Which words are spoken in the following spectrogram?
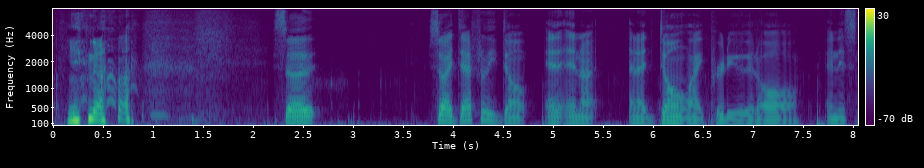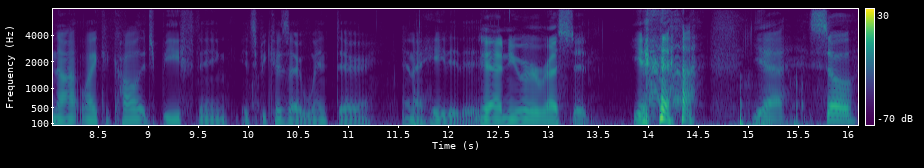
you know. So so I definitely don't and and I and I don't like Purdue at all. And it's not like a college beef thing. It's because I went there and I hated it. Yeah, and you were arrested. Yeah. yeah. So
